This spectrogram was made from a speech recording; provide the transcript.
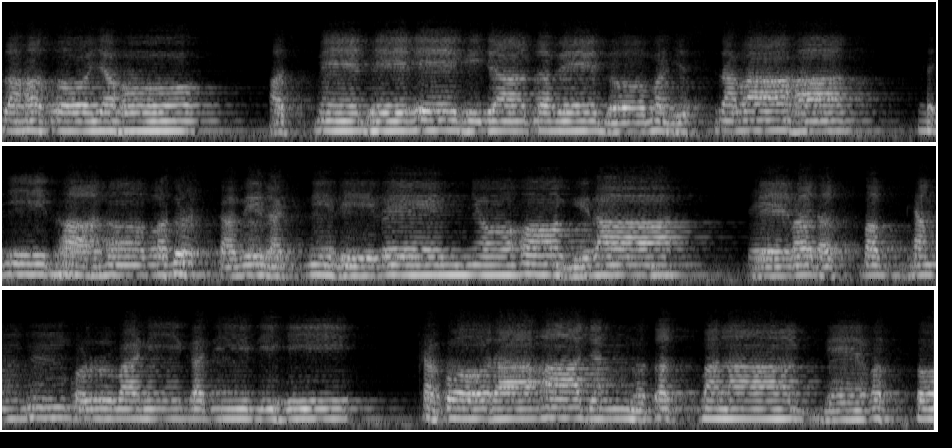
सहसो यहो अस्मे धेहि जातवेदो मजिस्रवाः ईघानो वसुष्कविरग्निरीरेण्यो गिरा। देवदस्मभ्यम् कुर्वणीकदीदिः क्षपोरा आजन्मतत्मनाग्ने वस्तो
